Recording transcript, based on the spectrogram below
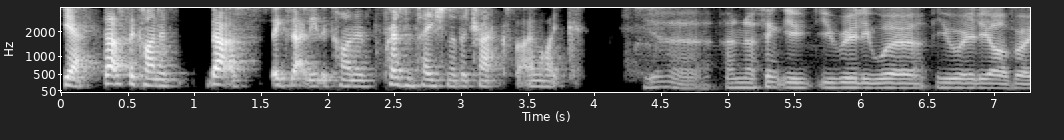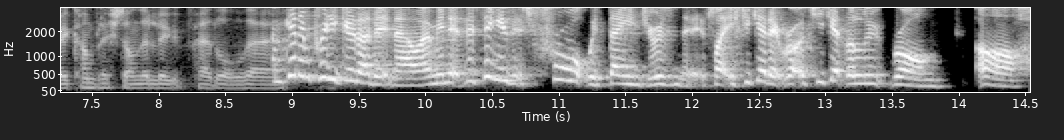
yeah, that's the kind of that's exactly the kind of presentation of the tracks that I like. Yeah, and I think you you really were you really are very accomplished on the loop pedal there. I'm getting pretty good at it now. I mean, the thing is, it's fraught with danger, isn't it? It's like if you get it wrong, if you get the loop wrong, oh,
